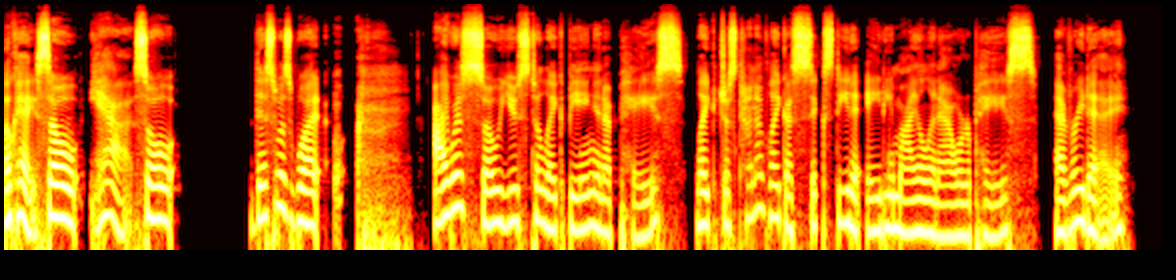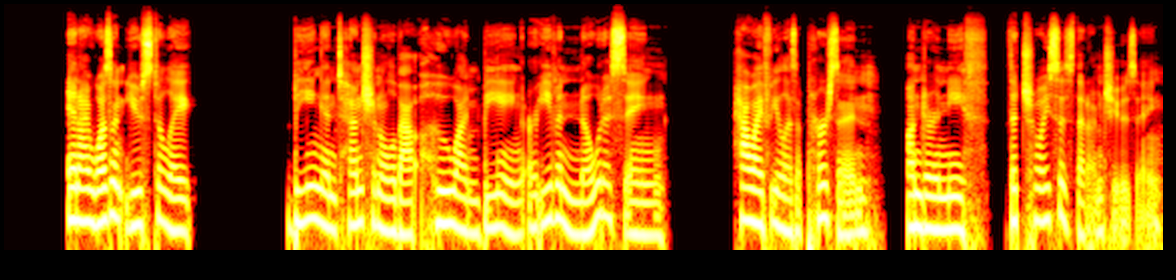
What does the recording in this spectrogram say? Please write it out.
Okay, so yeah, so this was what I was so used to like being in a pace, like just kind of like a 60 to 80 mile an hour pace every day. And I wasn't used to like being intentional about who I'm being or even noticing how I feel as a person underneath the choices that I'm choosing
